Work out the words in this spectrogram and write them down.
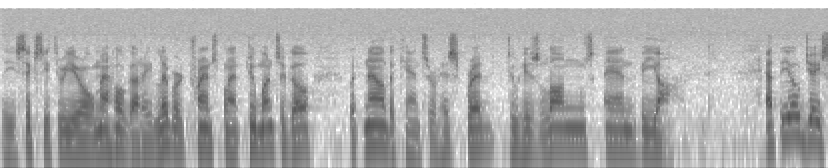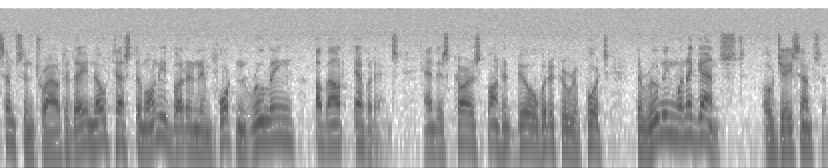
the 63-year-old Mantle got a liver transplant two months ago, but now the cancer has spread to his lungs and beyond. At the O.J. Simpson trial today, no testimony but an important ruling about evidence. And as correspondent Bill Whitaker reports, the ruling went against O.J. Simpson.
